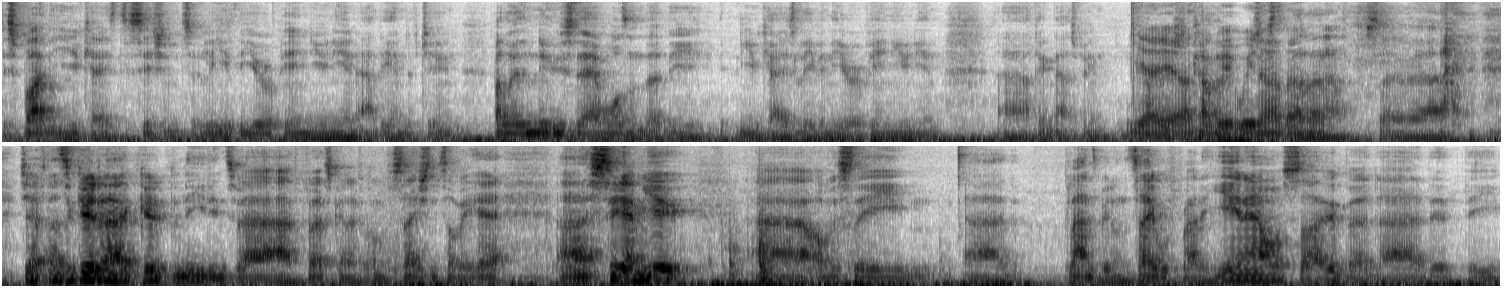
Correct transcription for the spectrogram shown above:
despite the UK's decision to leave the European Union at the end of June. By the way, the news there wasn't that the UK is leaving the European Union. Uh, I think that's been Yeah, covered- yeah, I think we- we know about that. enough. So, uh, Jeff, that's a good uh, good lead into our, our first kind of conversation topic here. Uh, CMU, uh, obviously, uh, the plan's been on the table for about a year now or so, but uh, the the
